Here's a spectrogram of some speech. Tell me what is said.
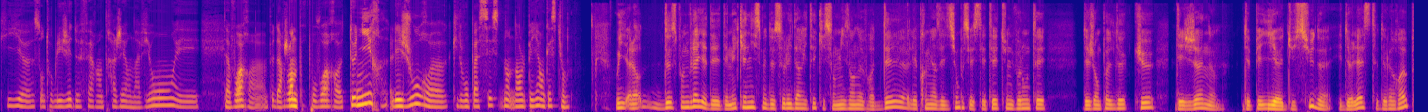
qui euh, sont obligés de faire un trajet en avion et d'avoir un peu d'argent pour pouvoir tenir les jours qu'ils vont passer dans, le pays en question. Oui, alors de ce point de vue-là, il y a des, des, mécanismes de solidarité qui sont mis en œuvre dès les premières éditions parce que c'était une volonté de Jean-Paul II que des jeunes de pays euh, du sud et de l'est de l'Europe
